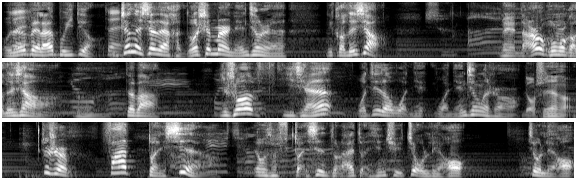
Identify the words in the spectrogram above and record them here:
我觉得未来不一定。对真的现在很多身边的年轻人，你搞对象，没哪有功夫搞对象啊，嗯，对吧？你说以前，我记得我年我年轻的时候，有时间搞，就是发短信啊，哎我操，短信就来短信去就聊，就聊，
